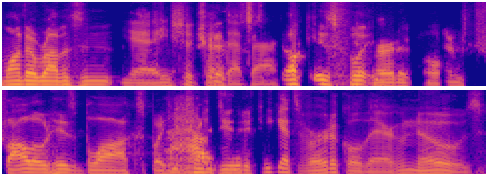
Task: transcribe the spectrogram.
Wan'Dale Robinson. Yeah, he should cut that back. Stuck his foot vertical and followed his blocks, but he wow, tried. Dude, if he gets vertical there, who knows?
